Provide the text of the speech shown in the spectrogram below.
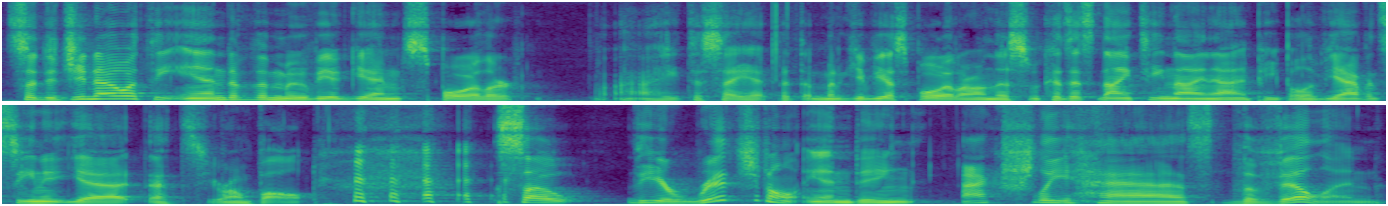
So did you know at the end of the movie again, spoiler, I hate to say it, but I'm going to give you a spoiler on this one because it's 1999 people. If you haven't seen it yet, that's your own fault. so the original ending actually has the villain,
